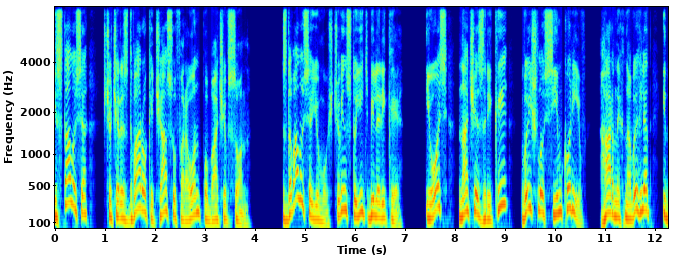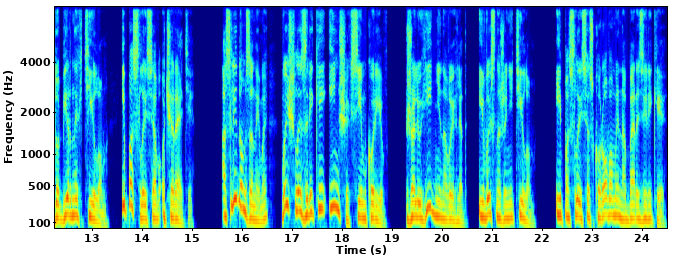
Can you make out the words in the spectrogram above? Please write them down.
І сталося, що через два роки часу фараон побачив сон. Здавалося йому, що він стоїть біля ріки. І ось, наче з ріки, вийшло сім корів, гарних на вигляд і добірних тілом, і паслися в очереті. А слідом за ними вийшли з ріки інших сім корів, жалюгідні на вигляд і виснажені тілом, і паслися з коровами на березі ріки.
